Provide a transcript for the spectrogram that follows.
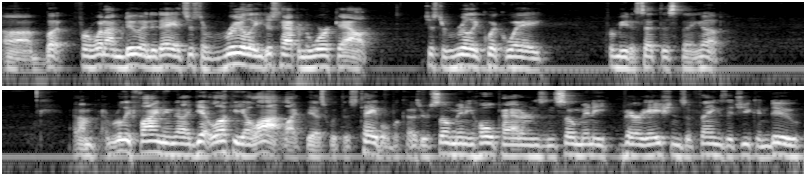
uh, but for what I'm doing today, it's just a really, just happened to work out, just a really quick way for me to set this thing up. And I'm really finding that I get lucky a lot like this with this table because there's so many hole patterns and so many variations of things that you can do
